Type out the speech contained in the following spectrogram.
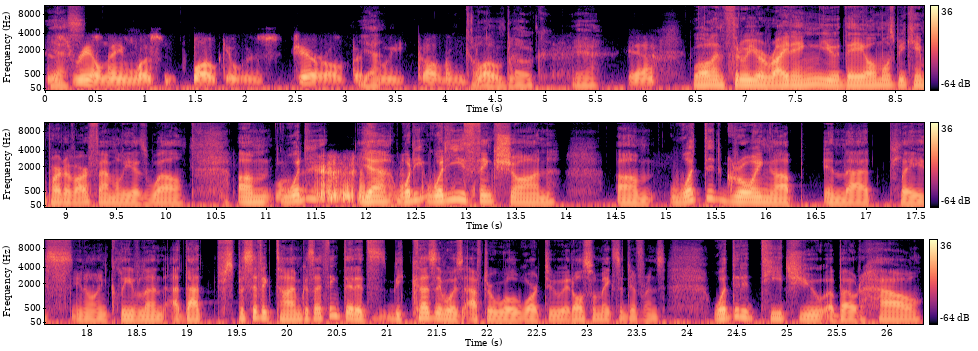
his Yes. real name wasn't Bloke. It was Gerald, but Yeah. we called him Call him Bloke. bloke. Yeah. Yeah. Well, and through your writing, you they almost became part of our family as well. Um, what do you, yeah, what do you, what do you think, Sean? Um, what did growing up in that place, you know, in Cleveland at that specific time? Because I think that it's because it was after World War II. It also makes a difference. What did it teach you about how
